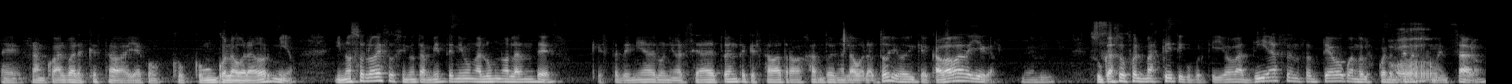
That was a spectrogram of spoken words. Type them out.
eh, Franco Álvarez, que estaba allá con, un colaborador mío. Y no solo eso, sino también tenía un alumno holandés que este venía de la Universidad de Twente, que estaba trabajando en el laboratorio y que acababa de llegar. su caso fue el más crítico porque llevaba días en Santiago cuando las cuarentenas oh. comenzaron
